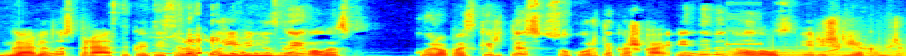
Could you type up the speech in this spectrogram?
gali nuspręsti, kad jis yra kūrybinis gaivalas, kurio paskirtis sukurti kažką individualaus ir išliekančio.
